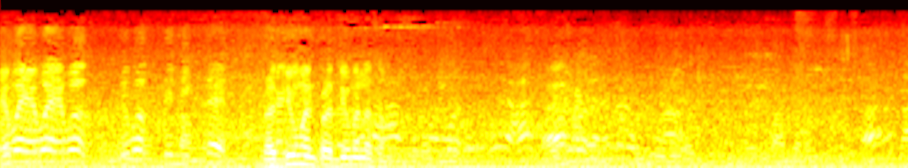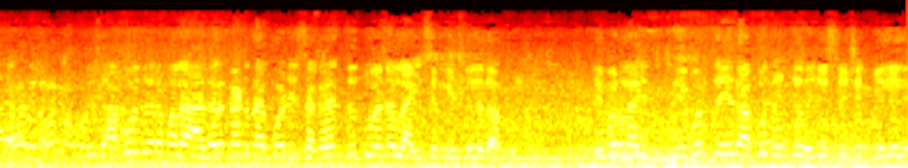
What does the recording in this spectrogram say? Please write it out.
हे बघ हे बघ हे बघ हे बघ ते निघतंय. प्रद्युमन प्रद्युमनला सांग. ते दाखव जरा मला आधार कार्ड दाखव आणि सगळ्यांचं तू यांना लायसन घेतलेलं दाखव. लेबर लायसन लेबरचं हे दाखव त्यांचं रजिस्ट्रेशन केलेले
